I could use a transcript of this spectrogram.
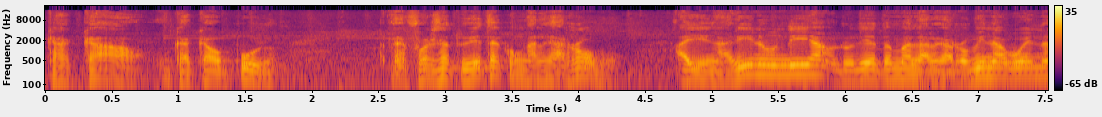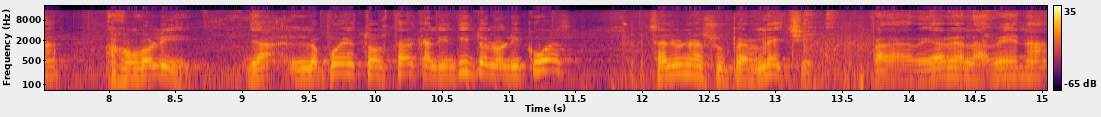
cacao, un cacao puro. Refuerza tu dieta con algarrobo. Hay en harina un día, otro día tomas la algarrobina buena, ajonjolí. Ya lo puedes tostar calientito, lo licúas, sale una super leche para agregarle a la avena.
